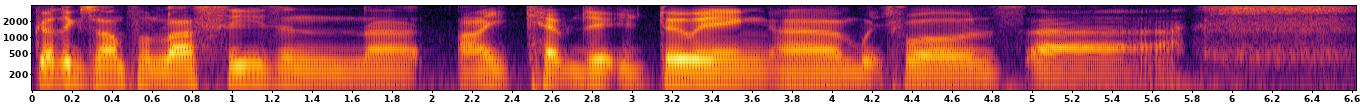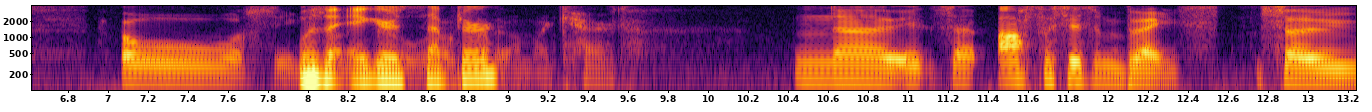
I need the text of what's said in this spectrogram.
good example last season that I kept do- doing, um, which was uh, oh, what's the Was it called? I've Scepter? it on my character. No, it's uh, Athrys's Embrace. So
